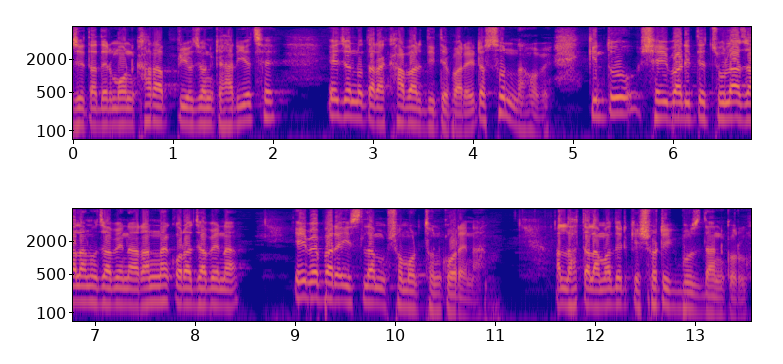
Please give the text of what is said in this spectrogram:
যে তাদের মন খারাপ, প্রিয়জনকে হারিয়েছে এই জন্য তারা খাবার দিতে পারে, এটা সুন্না হবে। কিন্তু সেই বাড়িতে চুলা জ্বালানো যাবে না, রান্না করা যাবে না এ ব্যাপারে ইসলাম সমর্থন করে না। আল্লাহ তালা আমাদেরকে সঠিক বুঝ দান করুক।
